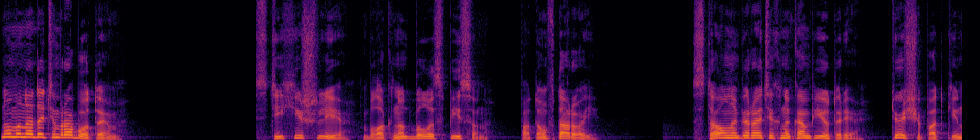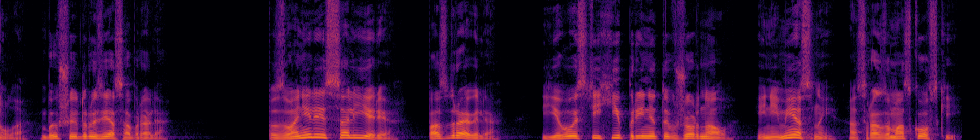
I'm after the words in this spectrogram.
Но мы над этим работаем». Стихи шли, блокнот был исписан, потом второй. Стал набирать их на компьютере. Теща подкинула, бывшие друзья собрали. Позвонили из Сальери, поздравили. Его стихи приняты в журнал, и не местный, а сразу московский.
